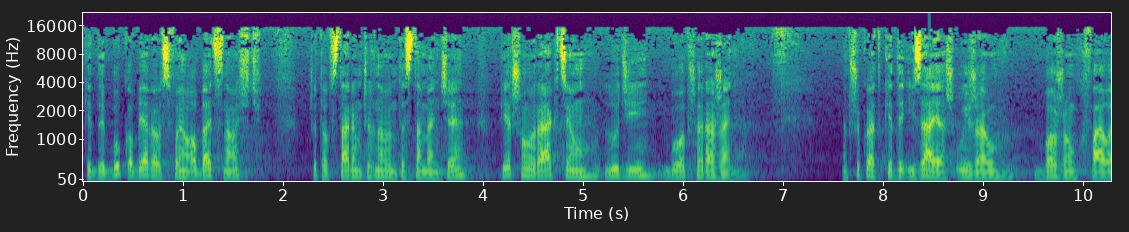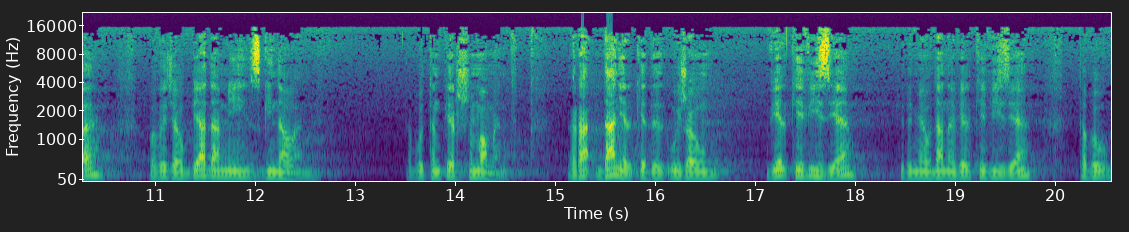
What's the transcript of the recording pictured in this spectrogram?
kiedy Bóg objawiał swoją obecność, czy to w Starym, czy w Nowym Testamencie, pierwszą reakcją ludzi było przerażenie. Na przykład, kiedy Izajasz ujrzał Bożą chwałę, powiedział: Biada mi, zginąłem. To był ten pierwszy moment. Daniel, kiedy ujrzał wielkie wizje, kiedy miał dane wielkie wizje, to był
